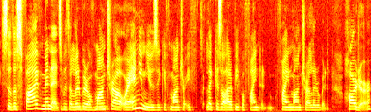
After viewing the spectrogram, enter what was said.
So those five minutes with a little bit of mantra or any music, if mantra, if like, because a lot of people find find mantra a little bit harder,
